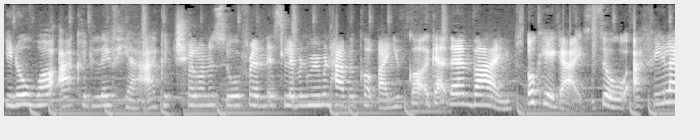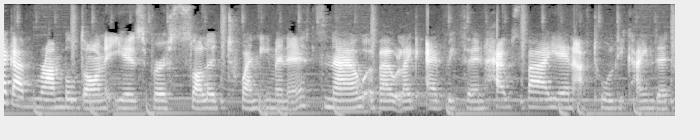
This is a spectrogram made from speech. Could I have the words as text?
you know what, I could live here. I could chill on a sofa in this living room and have a cuppa. You've got to get them vibes. Okay guys, so I feel like I've rambled on ears for a solid 20 minutes now about like everything house buying. I've told you kind of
